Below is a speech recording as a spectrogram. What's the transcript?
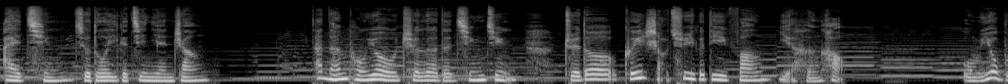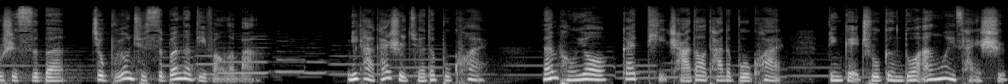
爱情就多一个纪念章。她男朋友却乐得清静，觉得可以少去一个地方也很好。我们又不是私奔。就不用去私奔的地方了吧？米卡开始觉得不快，男朋友该体察到她的不快，并给出更多安慰才是。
